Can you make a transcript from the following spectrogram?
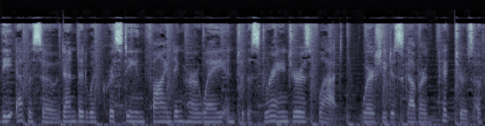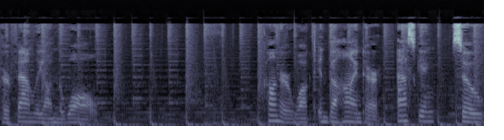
The episode ended with Christine finding her way into the stranger's flat, where she discovered pictures of her family on the wall. Connor walked in behind her, asking, So,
